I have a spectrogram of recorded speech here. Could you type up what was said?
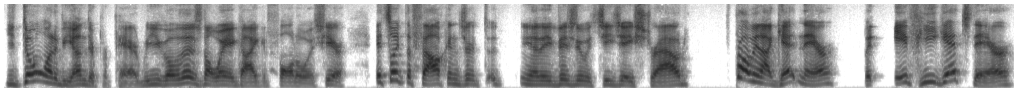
You don't want to be underprepared. Where you go, there's no way a guy could fall to us here. It's like the Falcons are, you know, they visited with CJ Stroud. He's probably not getting there, but if he gets there,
